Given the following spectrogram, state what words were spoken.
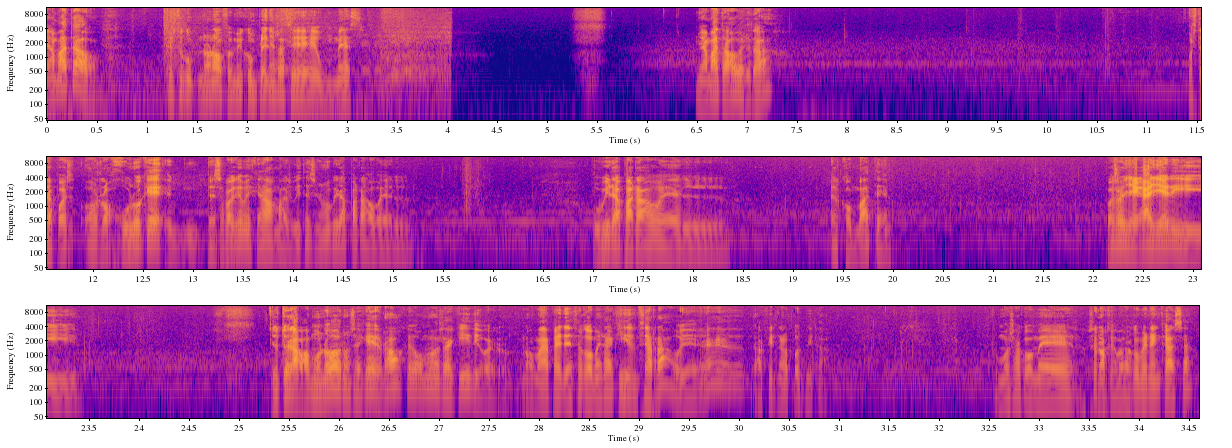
¿Me ha, matado? ¿Es tu cum- no, no, fue mi cumpleaños hace un mes. Me ha matado, ¿verdad? Hostia, pues os lo juro que mm, pensaba que me quedaba más vida, si no hubiera parado el... Hubiera parado el... El combate. Pues eso, llegué ayer y... Yo te era, vámonos, no sé qué, no, que comemos aquí. Digo, no me apetece comer aquí encerrado. Y, eh, al final, pues mira. Fuimos a comer, o sea, nos quedamos a comer en casa.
